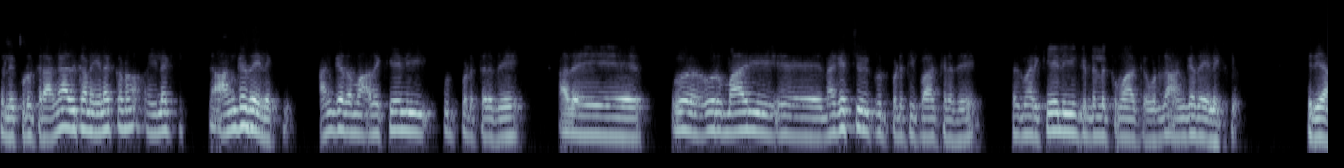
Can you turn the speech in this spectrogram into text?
சொல்லி கொடுக்குறாங்க. அதுக்கான இலக்கணம் இலக்கு அங்கத இலக்கு. அங்கதமா அதை கேலி உட்படுத்துறது அதை ஒரு மாதிரி நகைச்சுவைக்கு உட்படுத்தி பார்க்கறது அது மாதிரி கேலியும் கிண்டலுக்கும் ஆக்கப்படுறது அங்கத இலக்கியம் சரியா?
